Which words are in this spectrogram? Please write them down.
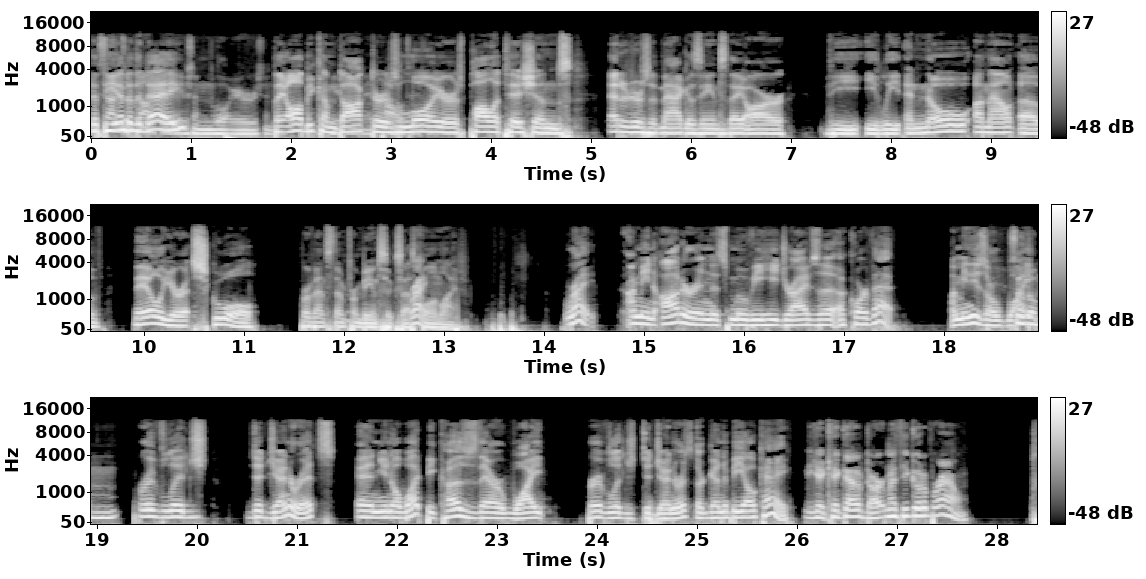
at the end of the day, and lawyers. And, they all become doctors, politicians. lawyers, politicians, editors of magazines. They are the elite, and no amount of failure at school prevents them from being successful Right. in life. Right. I mean, Otter in this movie, he drives a, a Corvette. I mean, these are so white, the, privileged degenerates, and you know what? Because they're white, privileged degenerates, they're going to be okay. you get kicked out of Dartmouth, you go to Brown.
